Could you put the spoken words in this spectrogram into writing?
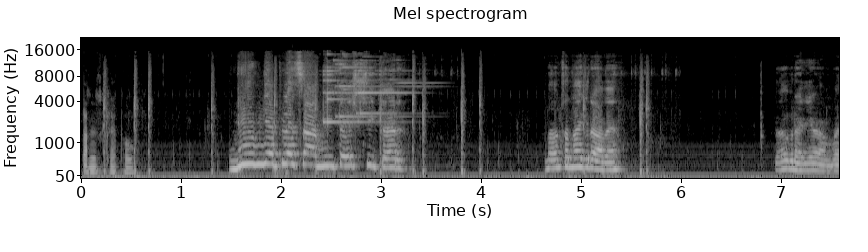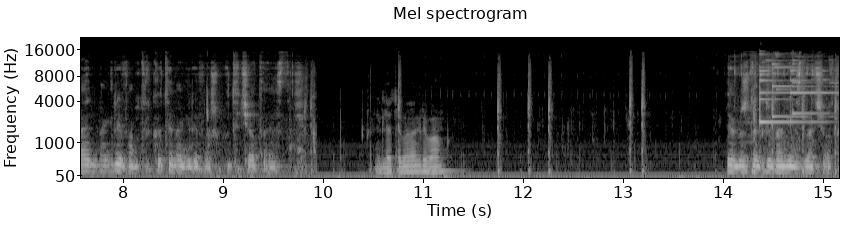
Razem sklepał. Bił mnie plecami, to jest cheater. Mam to nagrane. Dobra, nie mam, bo ja nagrywam, tylko ty nagrywasz, bo ty ciota jesteś. I dlatego nagrywam. Wiem, że nagrywanie jest dla ciot.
